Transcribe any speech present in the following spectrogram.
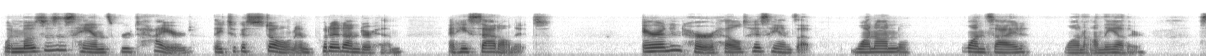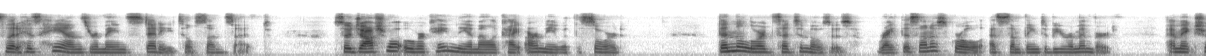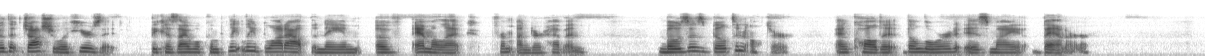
When Moses' hands grew tired, they took a stone and put it under him, and he sat on it. Aaron and Hur held his hands up, one on one side, one on the other, so that his hands remained steady till sunset. So Joshua overcame the Amalekite army with the sword. Then the Lord said to Moses, Write this on a scroll as something to be remembered, and make sure that Joshua hears it, because I will completely blot out the name of Amalek from under heaven. Moses built an altar and called it, The Lord is my banner.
